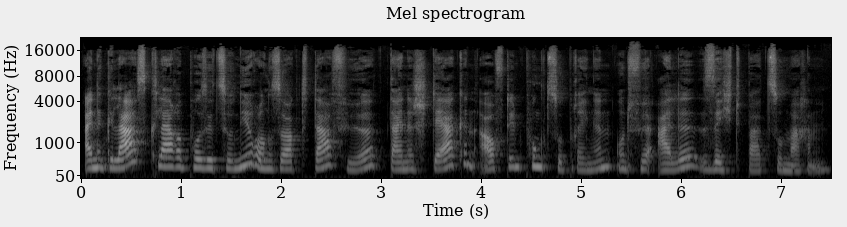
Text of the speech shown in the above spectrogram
Eine glasklare Positionierung sorgt dafür, deine Stärken auf den Punkt zu bringen und für alle sichtbar zu machen.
